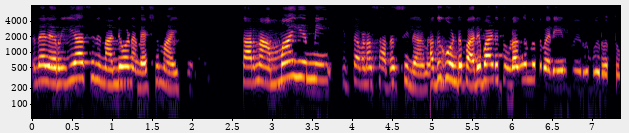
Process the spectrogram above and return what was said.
എന്തായാലും റിയാസിന് നല്ലോണം വിഷമായിട്ടുണ്ട്. കാരണം അമ്മായി അമ്മി ഇത്തവണ സദസ്സിലാണ്. അതുകൊണ്ട് പരിപാടി തുടങ്ങുന്നത് വരെയും പിറുപിറുത്തു.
